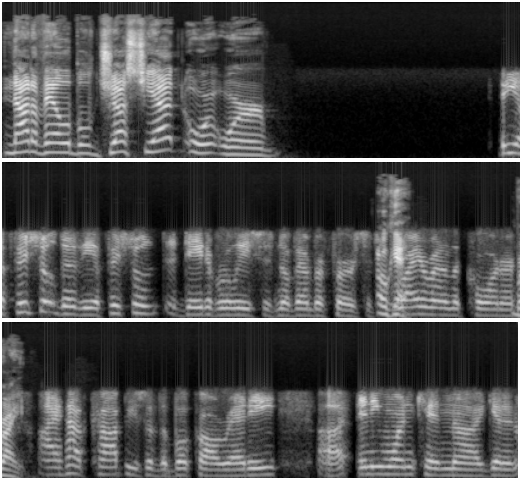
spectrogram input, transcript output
not available just yet, or, or the official the, the official date of release is November first. It's okay. right around the corner. Right. I have copies of the book already. Uh, anyone can uh, get an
